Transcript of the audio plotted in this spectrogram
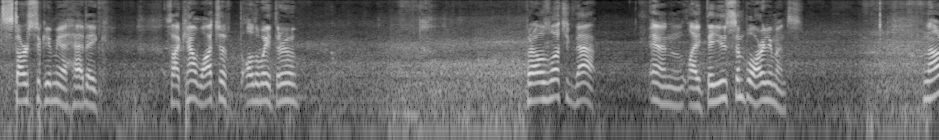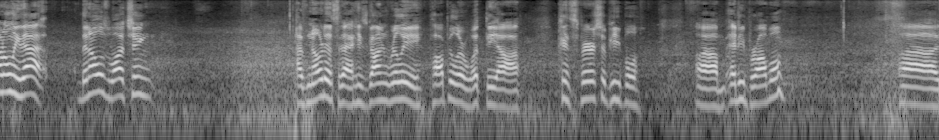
starts to give me a headache. So I can't watch it all the way through. But I was watching that and like they use simple arguments. Not only that, then I was watching. I've noticed that he's gotten really popular with the uh, conspiracy people. Um, Eddie Bravo, uh,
